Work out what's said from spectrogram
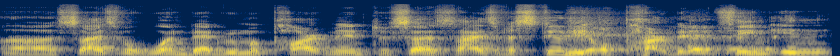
uh, size of a one bedroom apartment, or size size of a studio apartment. It seemed in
